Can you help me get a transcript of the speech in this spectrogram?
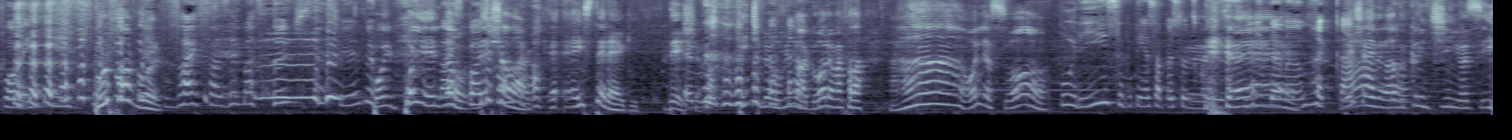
Põe. Isso. Por favor, Vai fazer bastante sentido. põe, põe ele. Mas Não, deixa lá. É, é easter egg. Deixa. Quem estiver ouvindo agora vai falar: Ah, olha só. Por isso que tem essa pessoa desconhecida É. na, na capa. Deixa ele lá no cantinho assim.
